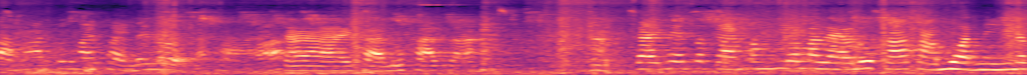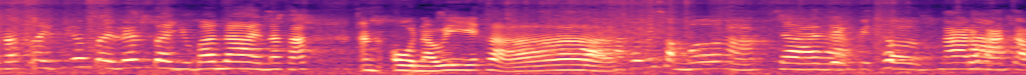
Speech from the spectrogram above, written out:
สามารถขึ้นไม้แขวนได้เลยนะคะใช่ค่ะลูกค้าจ๋าอะใกล้เทศกาลท่องเที่ยวมาแล้วลูกค้าค่ะหมวดนี้นะคะ ใส่เที่ยวใส่เล่นใส่อยู่บ้านได้นะคะอะโอนาวีค่ะค่ะช่วงนี้ซัมเมอร์นะใช่เด็ค่ะกปิดเทอมนะค่ะลูกค้าจ๋า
